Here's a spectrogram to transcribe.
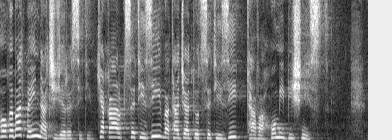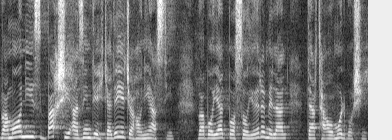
عاقبت به این نتیجه رسیدیم که غرب ستیزی و تجدد ستیزی توهمی بیش نیست و ما نیز بخشی از این دهکده جهانی هستیم و باید با سایر ملل در تعامل باشیم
